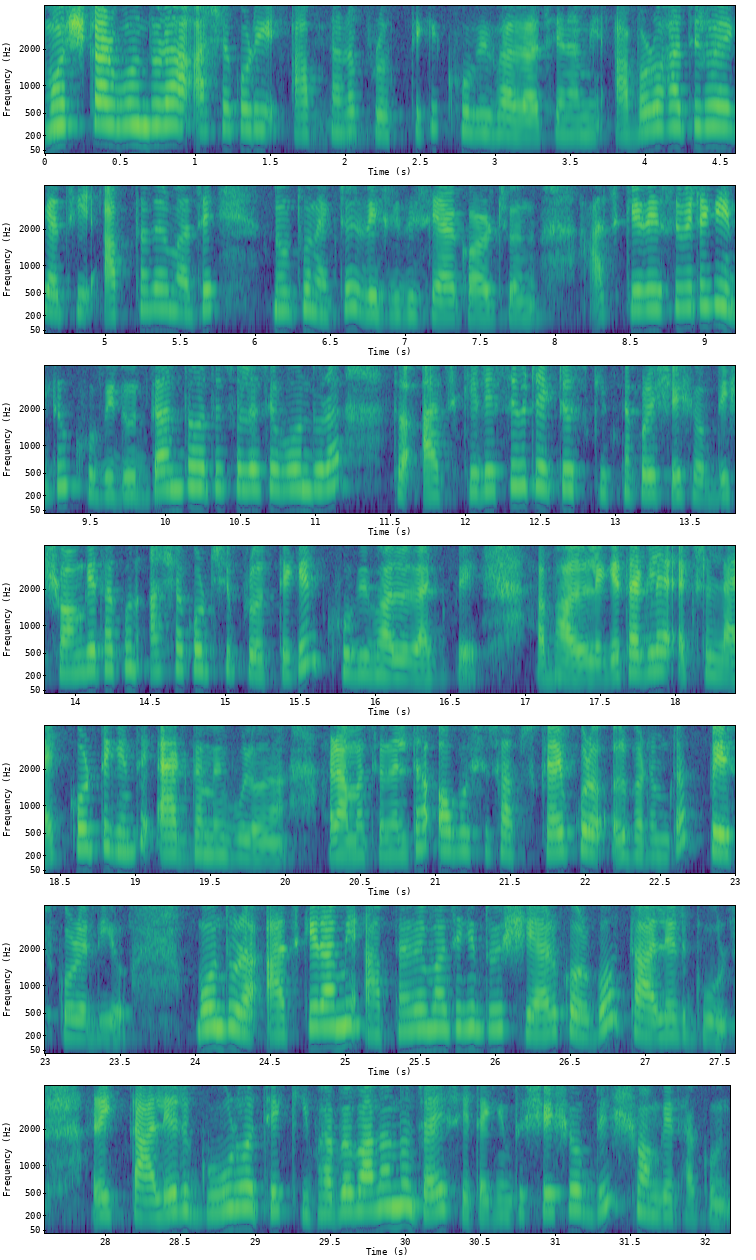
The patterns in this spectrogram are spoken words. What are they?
নমস্কার বন্ধুরা, আশা করি আপনারা প্রত্যেকে খুবই ভালো আছেন। আমি আবারও হাজির হয়ে গেছি আপনাদের মাঝে নতুন একটা রেসিপি শেয়ার করার জন্য। আজকের রেসিপিটা কিন্তু খুবই দুর্দান্ত হতে চলেছে বন্ধুরা। তো আজকের রেসিপিটা একটু স্কিপ না করে শেষ অবধি সঙ্গে থাকুন। আশা করছি প্রত্যেকের খুবই ভালো লাগবে। আর ভালো লেগে থাকলে একটা লাইক করতে কিন্তু একদমই ভুলো না। আর আমার চ্যানেলটা অবশ্যই সাবস্ক্রাইব করে অল বাটনটা প্রেস করে দিও। বন্ধুরা, আজকের আমি আপনাদের মাঝে কিন্তু শেয়ার করব তালের গুড়। আর এই তালের গুড় হচ্ছে কীভাবে বানানো যায় সেটা কিন্তু শেষ অবধি সঙ্গে থাকুন।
